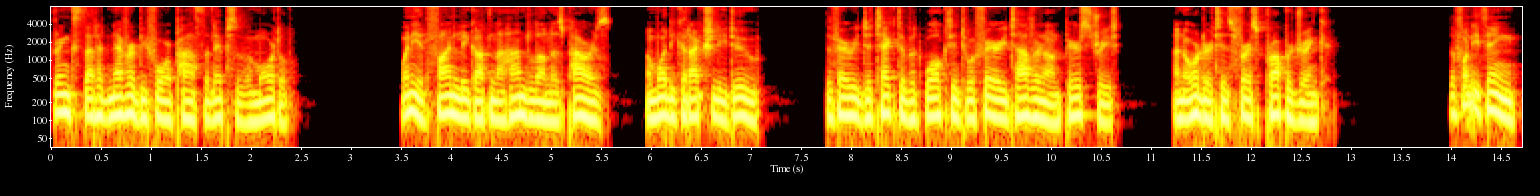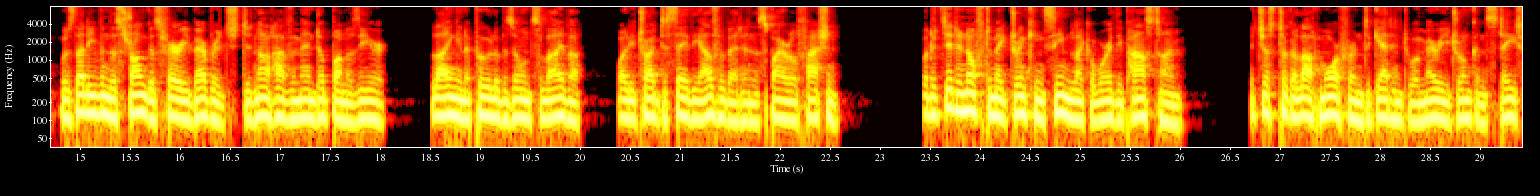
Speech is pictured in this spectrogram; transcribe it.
Drinks that had never before passed the lips of a mortal. When he had finally gotten a handle on his powers and what he could actually do, the fairy detective had walked into a fairy tavern on Pearse Street and ordered his first proper drink. The funny thing was that even the strongest fairy beverage did not have him end up on his ear, lying in a pool of his own saliva while he tried to say the alphabet in a spiral fashion. But it did enough to make drinking seem like a worthy pastime. It just took a lot more for him to get into a merry drunken state.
